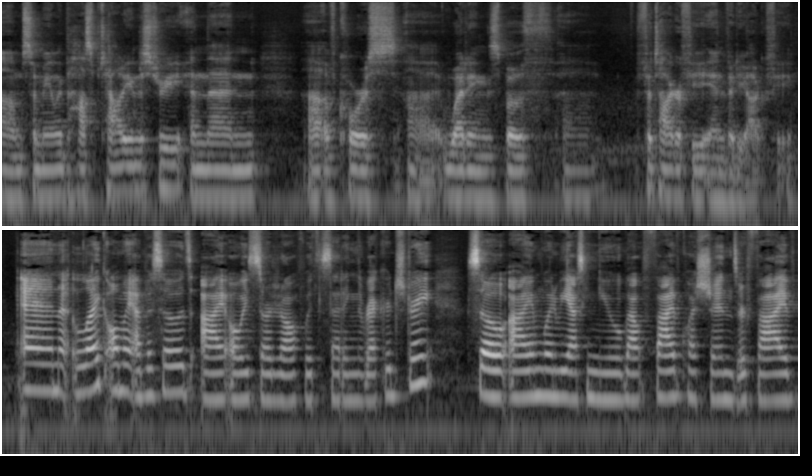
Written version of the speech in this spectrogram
um, so mainly the hospitality industry, and then, uh, of course, uh, weddings, both uh, photography and videography. And like all my episodes, I always started off with setting the record straight. So I'm going to be asking you about five questions or five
